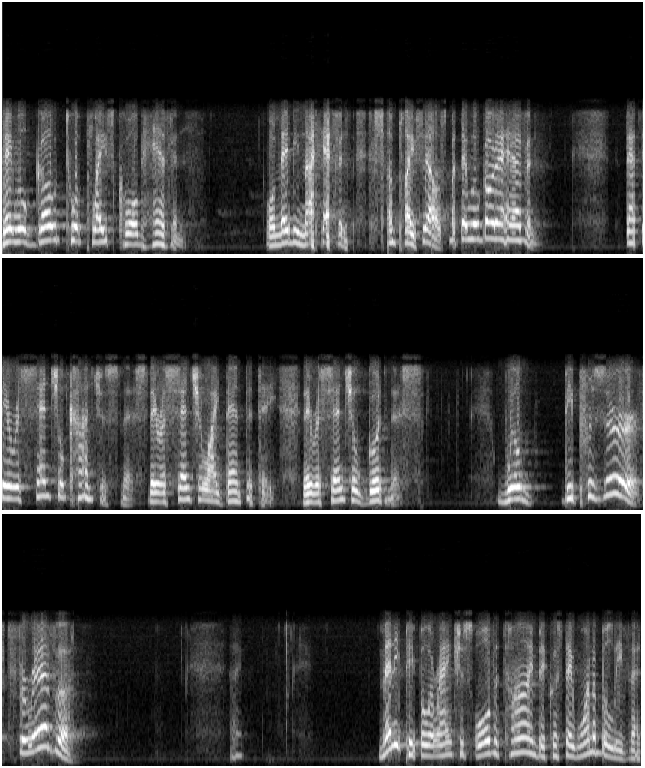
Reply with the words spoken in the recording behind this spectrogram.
they will go to a place called heaven. Or maybe not heaven, someplace else, but they will go to heaven. That their essential consciousness, their essential identity, their essential goodness will be preserved forever. Many people are anxious all the time because they want to believe that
